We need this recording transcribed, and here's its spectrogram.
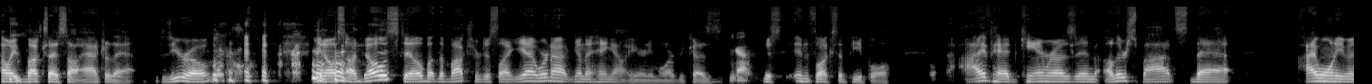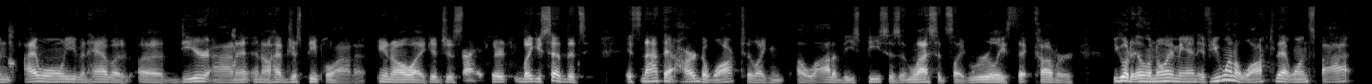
How many bucks I saw after that? zero. you know, I saw does still, but the Bucks were just like, yeah, we're not going to hang out here anymore because yeah, just influx of people. I've had cameras in other spots that I won't even I won't even have a, a deer on it and I'll have just people on it. You know, like it just right. like you said, that's it's not that hard to walk to like a lot of these pieces unless it's like really thick cover. You go to Illinois, man, if you want to walk to that one spot,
